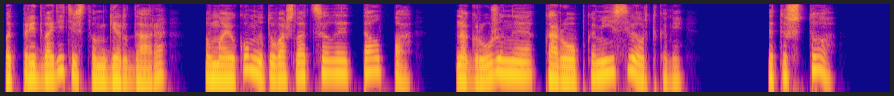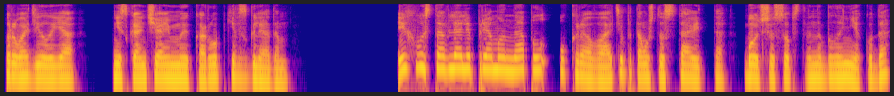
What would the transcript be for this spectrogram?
Под предводительством Гердара в мою комнату вошла целая толпа, нагруженная коробками и свертками. «Это что?» — проводила я нескончаемые коробки взглядом. Их выставляли прямо на пол у кровати, потому что ставить-то больше, собственно, было некуда.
